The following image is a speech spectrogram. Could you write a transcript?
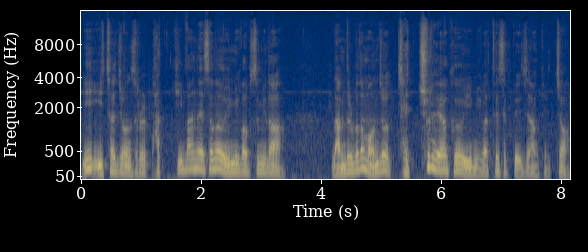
이 2차 지원서를 받기만 해서는 의미가 없습니다. 남들보다 먼저 제출해야 그 의미가 퇴색되지 않겠죠.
